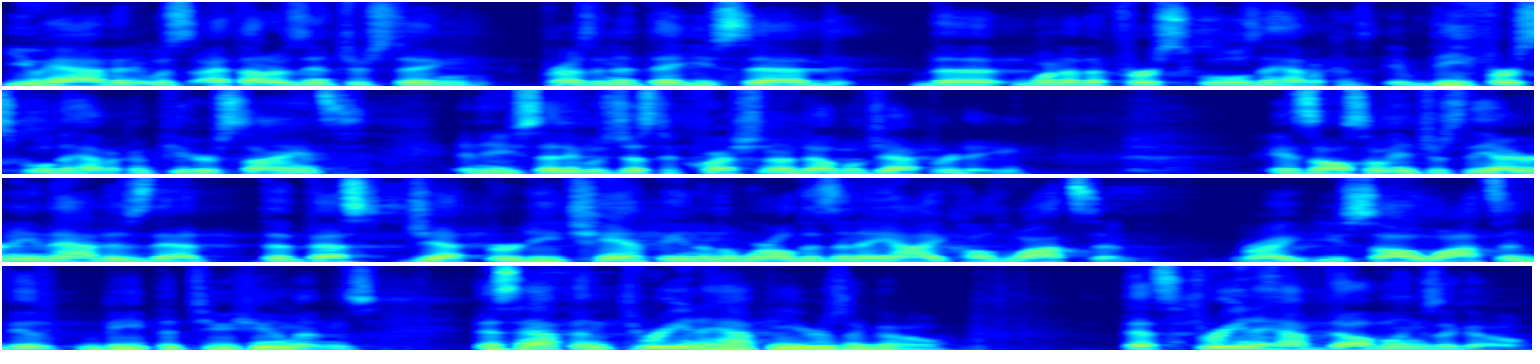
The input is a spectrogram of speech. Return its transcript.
you have, and it was, I thought it was interesting, President, that you said the, one of the first schools to have a, the first school to have a computer science, and then you said it was just a question on double jeopardy is also interesting. The irony in that is that the best Jeopardy champion in the world is an AI called Watson, right? You saw Watson beat the two humans. This happened three and a half years ago. That's three and a half doublings ago.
